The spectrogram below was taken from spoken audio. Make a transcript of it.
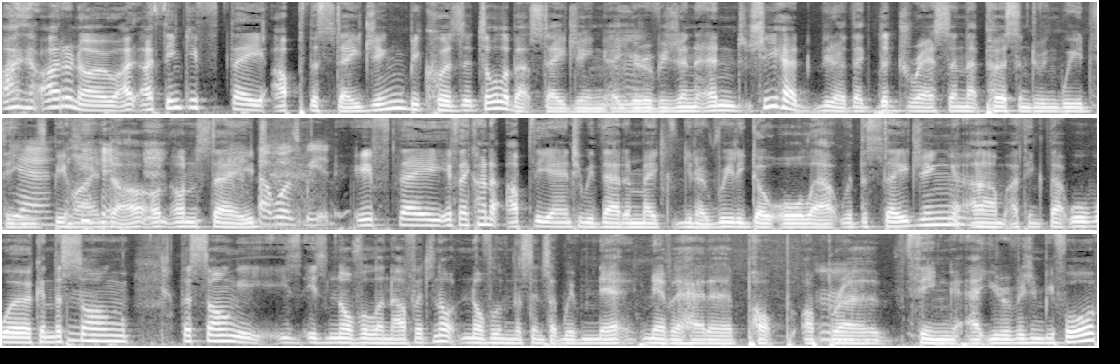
I, I don't know. I, I think if they up the staging, because it's all about staging Mm. at Eurovision, and she had, you know, the, the dress and that person doing weird things Yeah. behind Yeah. her on, on stage. That was weird. if they if they kind of up the ante with that and make you know really go all out with the staging, Mm. um, I think that will work. And the song, the song is is novel enough. It's not novel in the sense that we've ne- never had a pop opera Mm. thing at Eurovision before,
